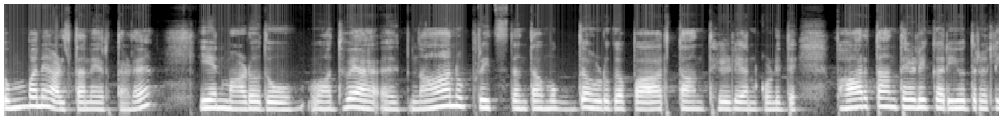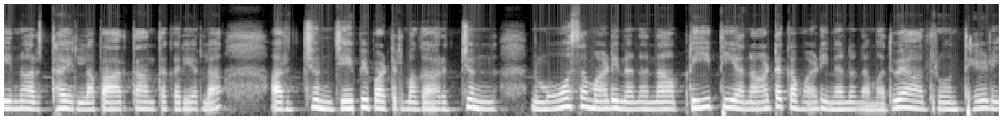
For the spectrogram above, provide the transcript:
ತುಂಬಾ ಅಳ್ತಾನೆ ಇರ್ತಾಳೆ. ಏನು ಮಾಡೋದು, ಮದುವೆ ನಾನು ಪ್ರೀತಿಸಿದಂಥ ಮುಗ್ಧ ಹುಡುಗ ಪಾರ್ಥ ಅಂತ ಹೇಳಿ ಅಂದ್ಕೊಂಡಿದ್ದೆ ಪಾರ್ಥ ಅಂತ ಹೇಳಿ ಕರೆಯೋದ್ರಲ್ಲಿ ಇನ್ನೂ ಅರ್ಥ ಇಲ್ಲ, ಪಾರ್ಥ ಅಂತ ಕರೆಯಲ್ಲ. ಅರ್ಜುನ್, ಜೆ ಪಿ ಪಾಟೀಲ್ ಮಗ ಅರ್ಜುನ್, ಮೋಸ ಮಾಡಿ ನನ್ನನ್ನು, ಪ್ರೀತಿಯ ನಾಟಕ ಮಾಡಿ ನನ್ನನ್ನು ಮದುವೆ ಆದರು ಅಂತ ಹೇಳಿ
